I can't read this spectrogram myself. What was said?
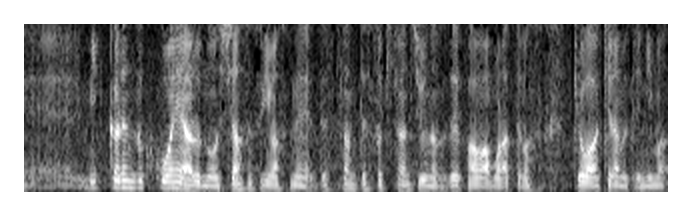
えー、3日連続公演あるの幸せすぎますね。絶賛テスト期間中なのでパワーもらってます。今日は諦めてにま、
